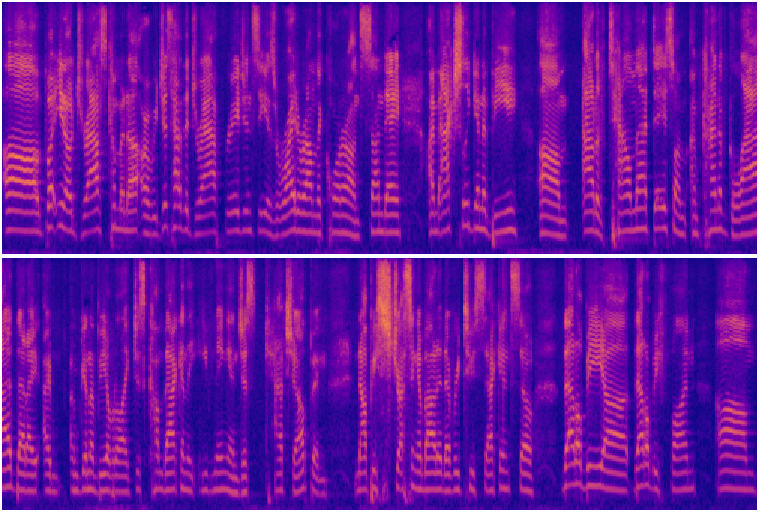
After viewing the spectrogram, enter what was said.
uh, but you know drafts coming up, or we just had the draft. Free agency is right around the corner on Sunday. I'm actually going to be um, out of town that day, so I'm I'm kind of glad that I I'm I'm gonna be able to like just come back in the evening and just catch up and not be stressing about it every two seconds. So that'll be uh that'll be fun. Um,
